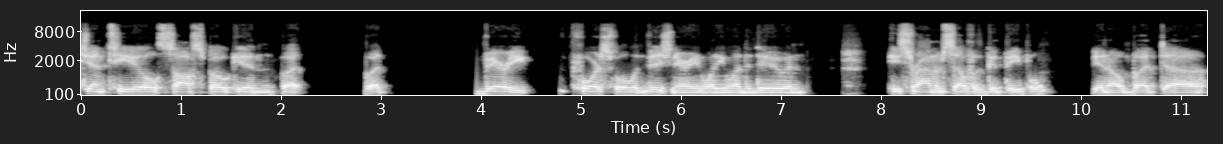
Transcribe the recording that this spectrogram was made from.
genteel, soft spoken, but but very forceful and visionary in what he wanted to do. And he surrounded himself with good people, you know. But uh,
